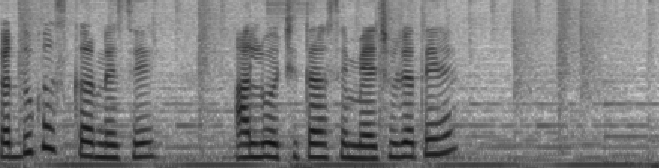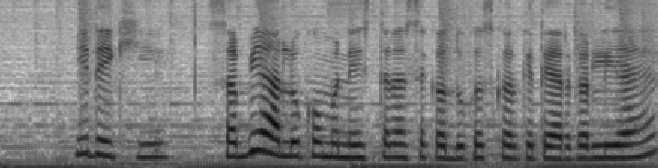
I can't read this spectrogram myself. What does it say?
कद्दूकस करने से आलू अच्छी तरह से मैच हो जाते हैं। ये देखिए, सभी आलू को मैंने इस तरह से कद्दूकस करके तैयार कर लिया है।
